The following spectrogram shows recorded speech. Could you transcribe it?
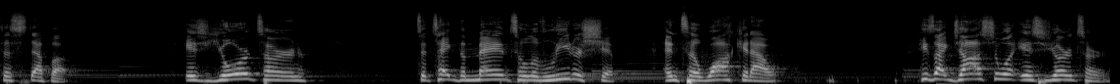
to step up. It's your turn to take the mantle of leadership and to walk it out. He's like, Joshua, it's your turn.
